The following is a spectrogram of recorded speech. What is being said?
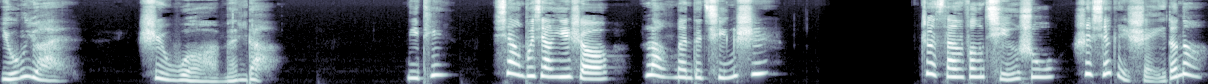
永远是我们的。你听，像不像一首浪漫的情诗？这三封情书是写给谁的呢？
